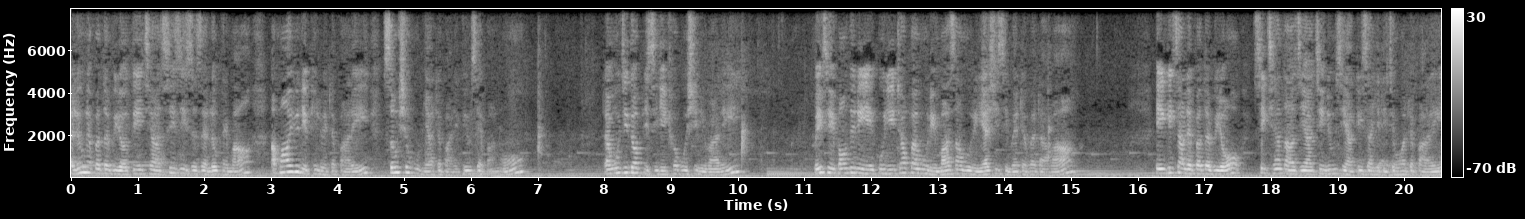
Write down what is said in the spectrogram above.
အလုပ်နဲ့ပတ်သက်ပြီးတော့တေချာစီစီဆက်ဆက်လုပ်ခိုင်းမှာအမှားယွင်းတွေဖြစ်လွယ်တတ်ပါတယ်။ဆုံးရှုံးမှုများတတ်ပါတယ်ပြုဆက်ပါနော်။တန်ဖိုးကြီးသောပစ္စည်းတွေထွက်ဖို့ရှိနေပါလေ။မိတ်ဆွေပေါင်းတဲ့နေကိုကြီးထောက်ပံ့မှုတွေမဆားမှုတွေရရှိစေမဲ့တပတ်တာပါ။ အေးကိစ္စနဲ့ပတ်သက်ပြီးတော့စိတ်ချမ်းသာစရာကြည်နူးစရာကိစ္စရပ်တွေကြုံရတတ်ပါလေ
